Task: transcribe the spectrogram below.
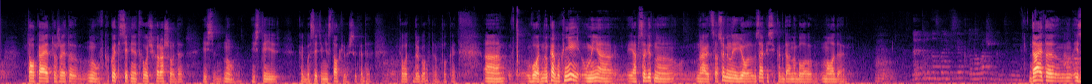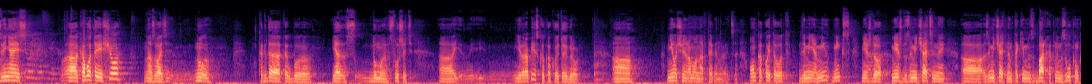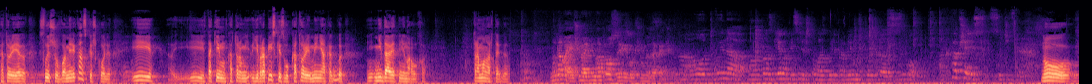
толкает тоже, это, ну, в какой-то степени это очень хорошо, да, если, ну, если ты как бы с этим не сталкиваешься, когда кого-то другого там толкает. А, вот, ну как бы к ней у меня и абсолютно нравится, особенно ее записи, когда она была молодая. Да, это, м, А извиняюсь, еще, если а, кого-то еще назвать, ну, когда как бы я думаю слушать а, е- европейскую какую-то игру, а, мне очень Рамон Артега нравится. Он какой-то вот для меня ми- микс между, между замечательной, а, замечательным таким бархатным звуком, который я слышу в американской школе, и, и таким, которым европейский звук, который меня как бы не давит мне на ухо. Рамон Артега. Ну давай, еще один вопрос, и, в общем, мы заканчиваем. А вот вы на на вопрос Глеба ответили, что у вас были проблемы только с языком. А как вы общались с учителем? Ну,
